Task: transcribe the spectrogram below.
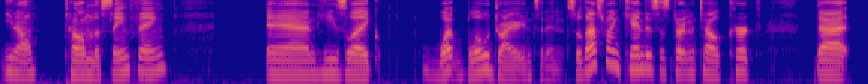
you know, tell him the same thing. And he's like, what blow dryer incident? So that's when Candace is starting to tell Kirk that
